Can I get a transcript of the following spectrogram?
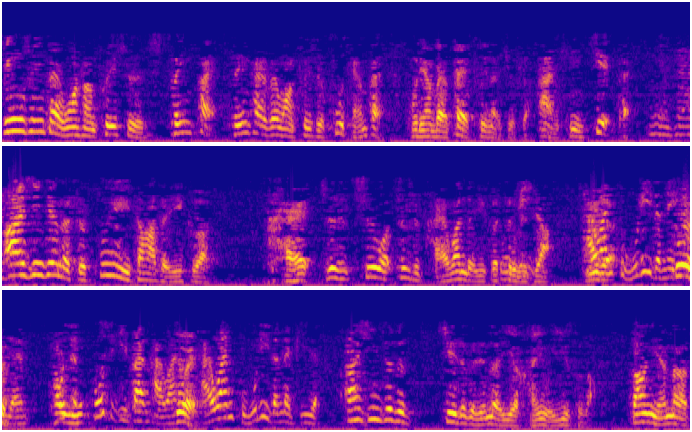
丁春派往上推是森派，森派再往推是福田派，福田派再推呢就是岸信介派。嗯岸信介呢是最大的一个台，这是支我这是台湾的一个政治家。台湾独立的那批人，不是不是一般台湾，对台湾独立的那批人。安心这个借这个人呢也很有意思的。当年呢，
